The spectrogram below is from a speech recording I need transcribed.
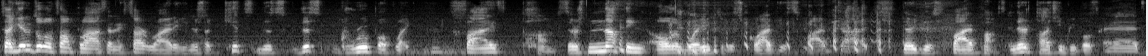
So I get into L'Enfant Plaza and I start riding, and there's a kids, this this group of like five punks. There's nothing other way to describe these five guys. They're just five punks, and they're touching people's heads,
